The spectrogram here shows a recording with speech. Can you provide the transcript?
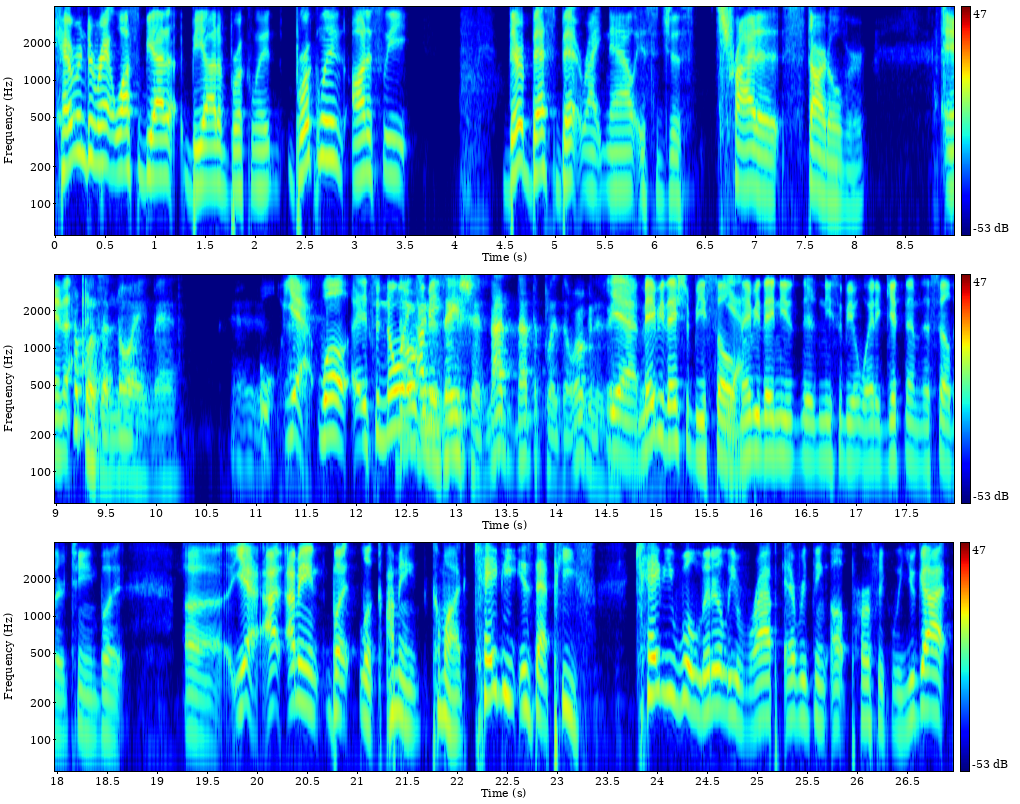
Kevin Durant wants to be out of, be out of Brooklyn. Brooklyn, honestly, their best bet right now is to just try to start over. And Brooklyn's annoying, man. Yeah, well, it's annoying. The organization, I mean, not not the play, the organization. Yeah, maybe they should be sold. Yeah. Maybe they need there needs to be a way to get them to sell their team. But uh, yeah, I, I mean, but look, I mean, come on, KD is that piece. KD will literally wrap everything up perfectly. You got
